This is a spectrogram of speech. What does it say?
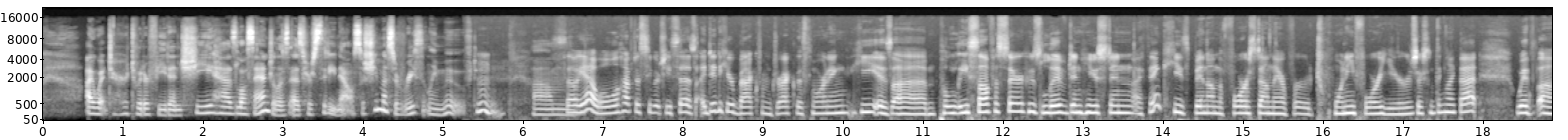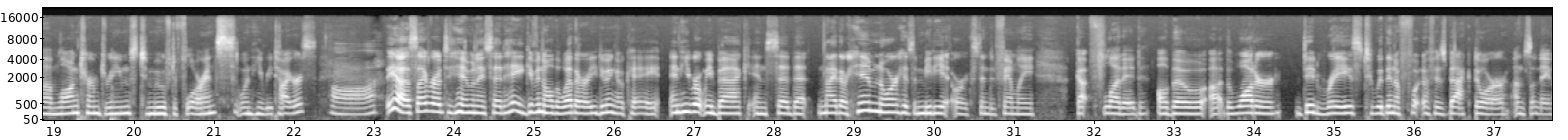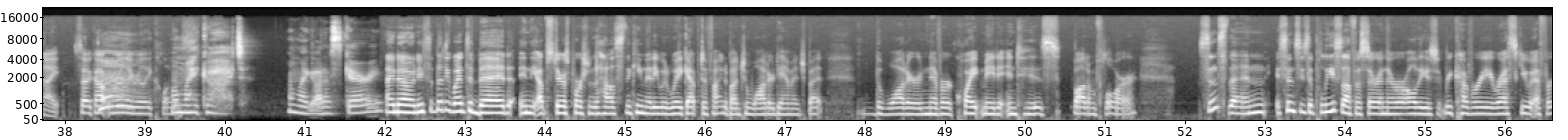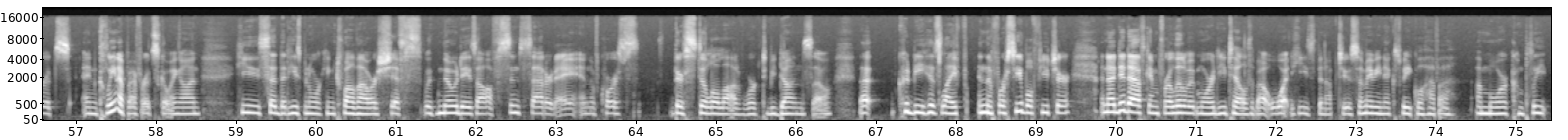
I went to her Twitter feed, and she has Los Angeles as her city now. So she must have recently moved. Hmm. Um, So yeah, well, we'll have to see what she says. I did hear back from Drek this morning. He is a police officer who's lived in Houston. I think he's been on the force down there for 24 years or something like that, with um, long-term dreams to move to Florence when he retires. aw. Yeah, so I wrote to him and I said, Hey, given all the weather, are you doing okay? And he wrote me back and said that neither him nor his immediate or extended family got flooded, although uh, the water did raise to within a foot of his back door on Sunday night. So it got really, really close. Oh my god. Oh my god, how scary. I know, and he said that he went to bed in the upstairs portion of the house thinking that he would wake up to find a bunch of water damage, but the water never quite made it into his bottom floor. Since then, since he's a police officer and there are all these recovery, rescue efforts, and cleanup efforts going on, he said that he's been working 12 hour shifts with no days off since Saturday. And of course, there's still a lot of work to be done. So that could be his life in the foreseeable future. And I did ask him for a little bit more details about what he's been up to. So maybe next week we'll have a, a more complete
